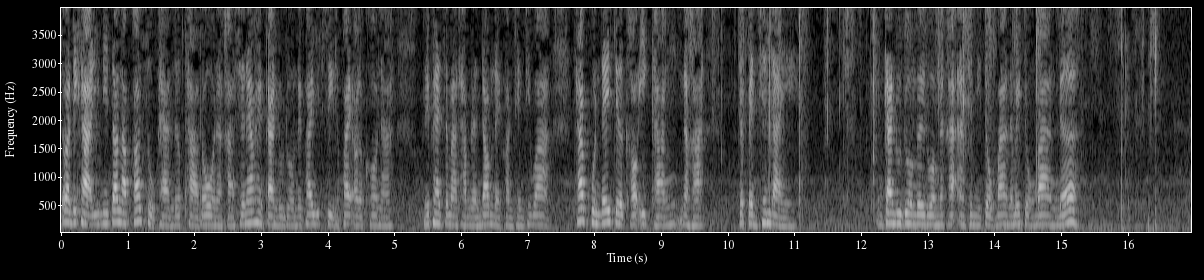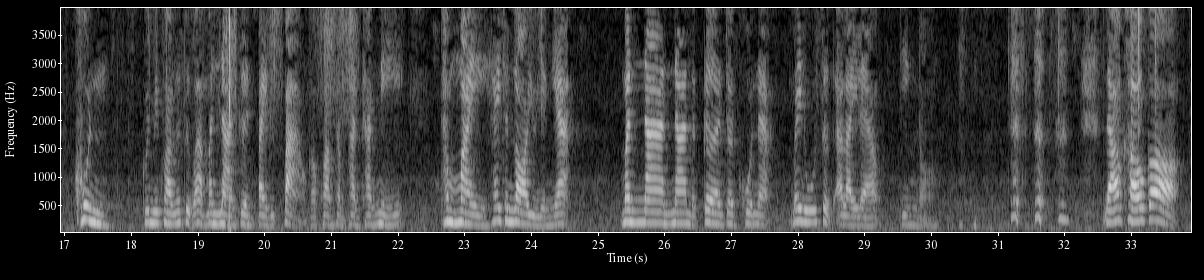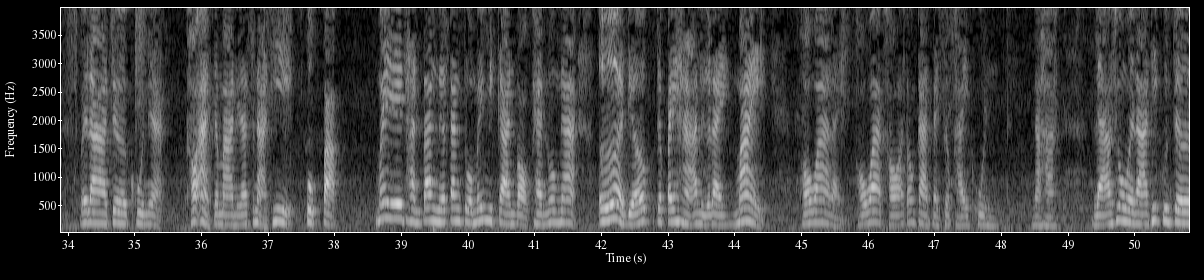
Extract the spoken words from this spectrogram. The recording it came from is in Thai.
สวัสดีค่ะ ยินดีต้อนรับเข้าสู่แพนเลิฟทาโร่นะคะช anel แห่งการดูดวงในไพ่ยิปซีและไพ่ออร์เคิลนะ วันนี้แพนจะมาทำแรนดอมในคอนเทนต์ที่ว่า ถ้าคุณได้เจอเขาอีกครั้งนะคะ จะเป็นเช่นใด เป็นการดูดวงโดยรวมนะคะ อาจจะมีตรงบ้างและไม่ตรงบ้างเด้อคุณคุณมีความรู้สึกว่ามันนานเกินไปหรือเปล่ากับความสัมพันธ์ครั้งนี้ทำไมให้ฉันรออยู่อย่างเงี้ยมันนานนานเหลือเกินจนคุณน่ะไม่รู้สึกอะไรแล้ว จริงหรอ แล้วเขาก็เวลาเจอคุณเนี่ยเขาอาจจะมาในลักษณะที่ปรับปรับ ไม่ได้ทันตั้งเนื้อตั้งตัวไม่มีการบอกแผนล่วงหน้า เออ เดี๋ยวจะไปหาหรืออะไรไม่ เพราะว่าอะไร เพราะว่าเขาต้องการไปเซอร์ไพรส์คุณนะคะ แล้วช่วงเวลาที่คุณเจอ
